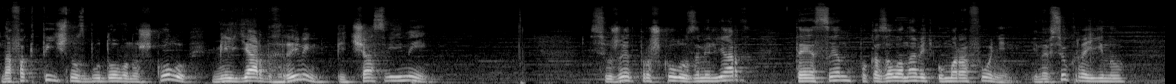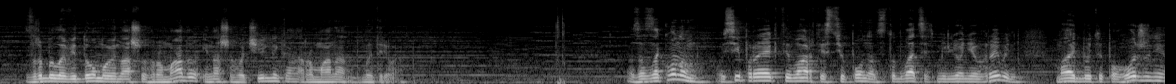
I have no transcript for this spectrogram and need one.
на фактично збудовану школу мільярд гривень під час війни. Сюжет про школу за мільярд ТСН показала навіть у марафоні і на всю країну зробила відомою нашу громаду і нашого очільника Романа Дмитрєва. За законом, усі проекти вартістю понад 120 мільйонів гривень мають бути погоджені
